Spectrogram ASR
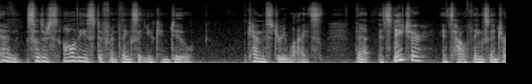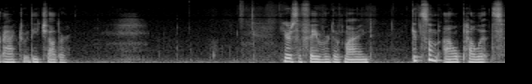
and so there's all these different things that you can do chemistry wise that it's nature it's how things interact with each other here's a favorite of mine get some owl pellets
